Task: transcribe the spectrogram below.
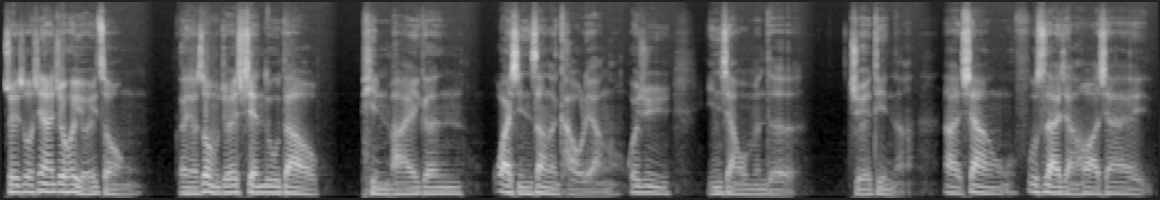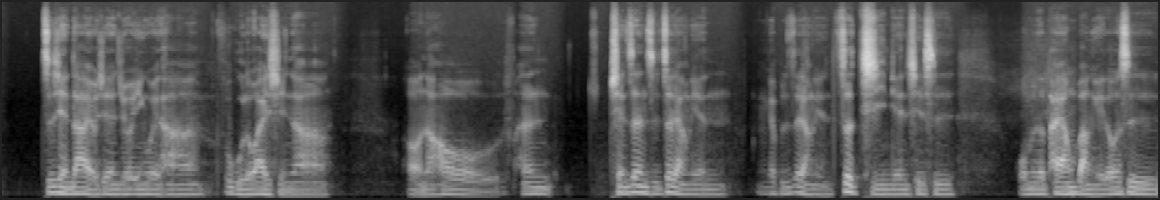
所以说现在就会有一种，有时候我们就会陷入到品牌跟外形上的考量，会去影响我们的决定啊。那像富士来讲的话，现在之前大家有些人就因为它复古的外形啊，哦，然后反正前阵子这两年。应该不是这两年，这几年其实我们的排行榜也都是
